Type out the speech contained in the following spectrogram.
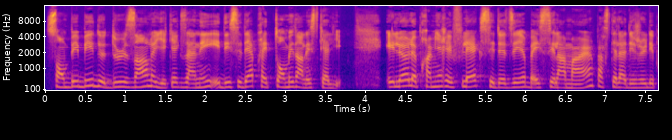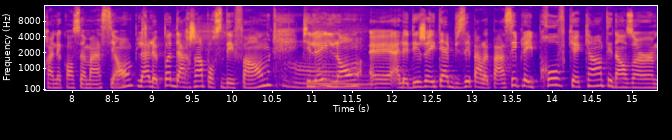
Son bébé de deux ans, là, il y a quelques années, est décédé après être tombé dans l'escalier. Et là, le premier réflexe, c'est de dire, ben c'est la mère parce qu'elle a déjà eu des problèmes de consommation. Puis là, elle n'a pas d'argent pour se défendre. Puis là, ils l'ont, euh, elle a déjà été abusée par le passé. Puis là, ils prouvent que quand tu es dans un,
